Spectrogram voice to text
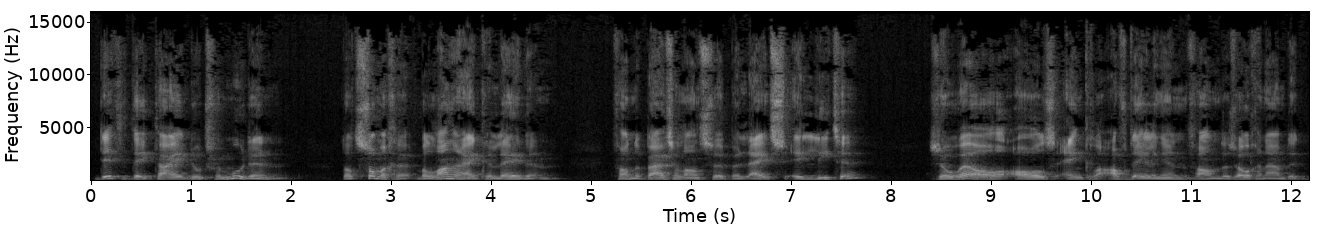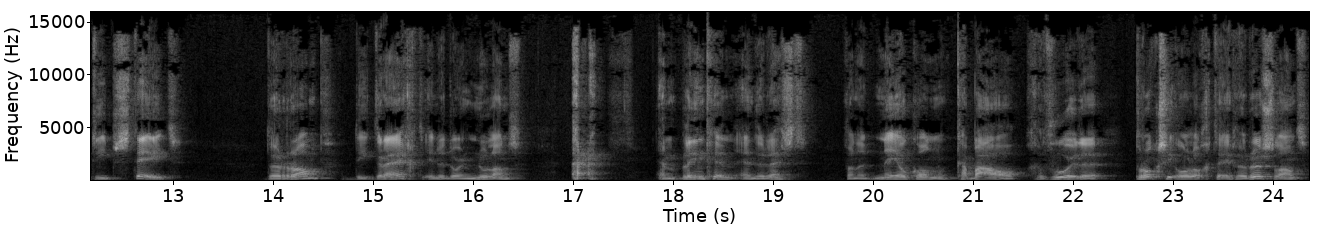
Dit detail doet vermoeden dat sommige belangrijke leden van de buitenlandse beleidselite, zowel als enkele afdelingen van de zogenaamde Deep State, de ramp die dreigt in de door Nuland en Blinken en de rest van het neocon-kabaal gevoerde proxyoorlog tegen Rusland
